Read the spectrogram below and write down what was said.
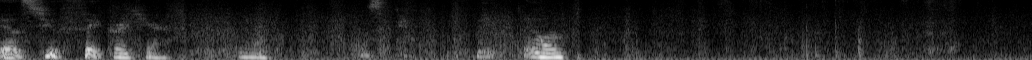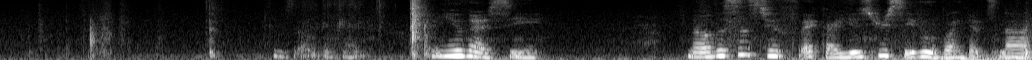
Yeah, it's too thick right here. Yeah. Get down. Um. What that look like? You guys see? No, this is too thick. I used receiving blankets, not...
